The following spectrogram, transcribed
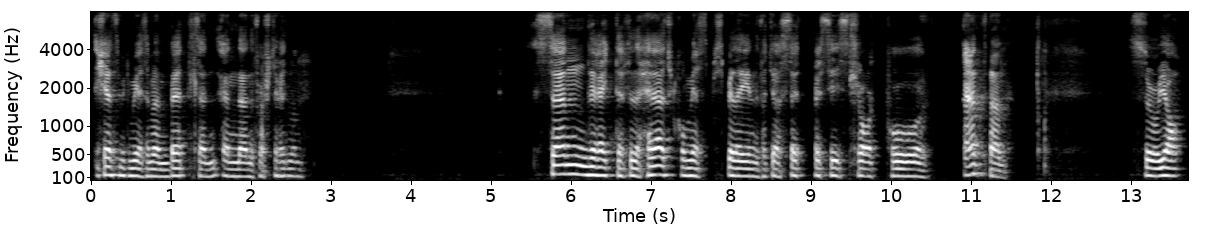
Det känns mycket mer som en berättelse än den första filmen. Sen direkt efter det här så kommer jag spela in för att jag har sett precis klart på Ant-Man. Så ja.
